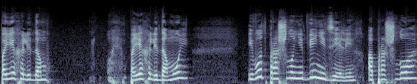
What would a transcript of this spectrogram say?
Поехали, дом... Ой, поехали домой. И вот прошло не две недели, а прошло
